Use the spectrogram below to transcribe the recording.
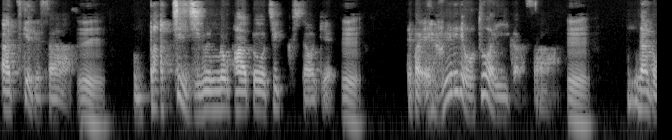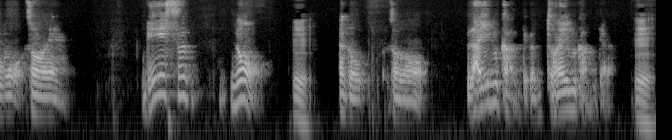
あ、つけてさ、うん。バッチリ自分のパートをチェックしたわけ。うん。やっぱ FA で音はいいからさ、うん。なんかもう、そのね、ベースの、うん。なんか、その、ライブ感っていうか、ドライブ感みたいな。うん。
